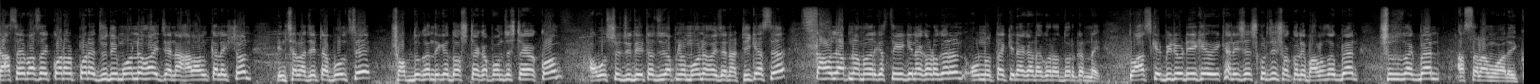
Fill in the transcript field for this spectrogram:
যাচাই বাছাই করার পরে যদি মনে হয় যে না, হালাল কালেকশন ইনশাল্লাহ যেটা বলছে, সব দোকান থেকে দশ টাকা, পঞ্চাশ টাকা কম। অবশ্যই যদি এটা যদি আপনার মনে হয় যে না, ঠিক আছে, তাহলে আপনি আমাদের কাছ থেকে কেনাকাটা করেন, অন্যথা কেনাকাটা করার দরকার নাই। তো আজকের ভিডিওটি এখানে শেষ করছি, সকলে ভালো থাকবেন, সুস্থ থাকবেন, আসসালামু আলাইকুম।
